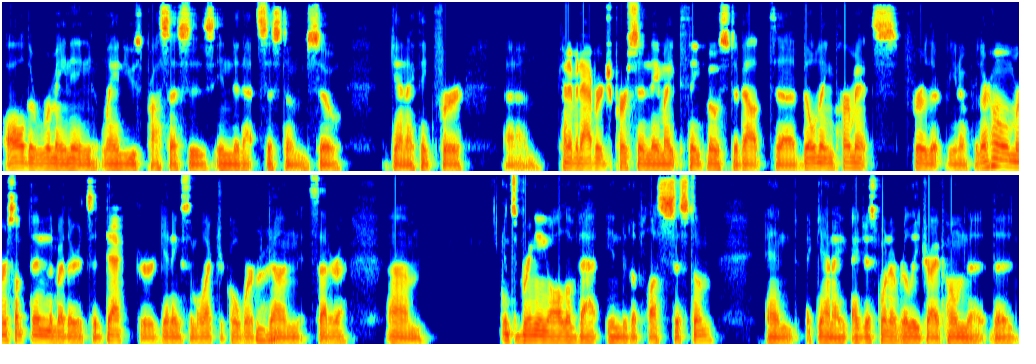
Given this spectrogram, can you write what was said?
all the remaining land use processes into that system. So again, I think for um, kind of an average person, they might think most about uh, building permits for the you know, for their home or something, whether it's a deck or getting some electrical work right. done, etc. Um, it's bringing all of that into the Plus system. And again, I, I just want to really drive home the, the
